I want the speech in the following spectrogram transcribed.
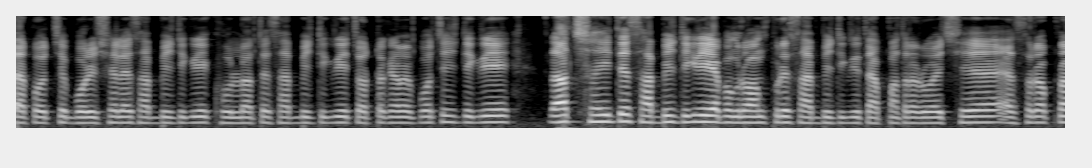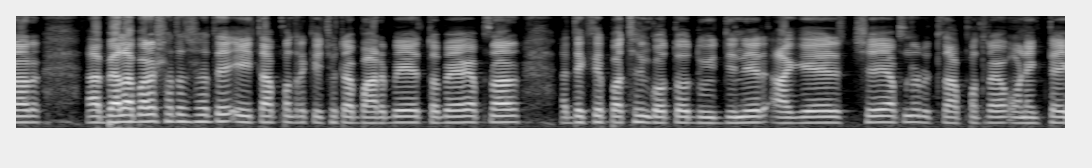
তারপর হচ্ছে বরিশালে ছাব্বিশ ডিগ্রি, খুলনাতে ছাব্বিশ ডিগ্রি, চট্টগ্রামে পঁচিশ ডিগ্রি, রাজশাহীতে ছাব্বিশ ডিগ্রি এবং রংপুরে ছাব্বিশ ডিগ্রি তাপমাত্রা রয়েছে। এছাড়াও আপনার বেলা বাড়ার সাথে সাথে এই তাপমাত্রা কিছুটা বাড়বে। তবে আপনার দেখতে পাচ্ছেন গত দুই দিনের আগের চেয়ে আপনার তাপমাত্রা অনেকটাই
